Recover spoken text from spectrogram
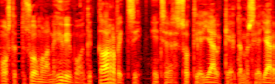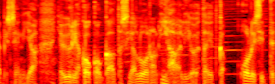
ostettu suomalainen hyvinvointi tarvitsi itse asiassa sotien jälkeen tämmöisiä Järvisen ja, ja Yrjä Kokon kaltaisia luonnon ihailijoita, jotka oli sitten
